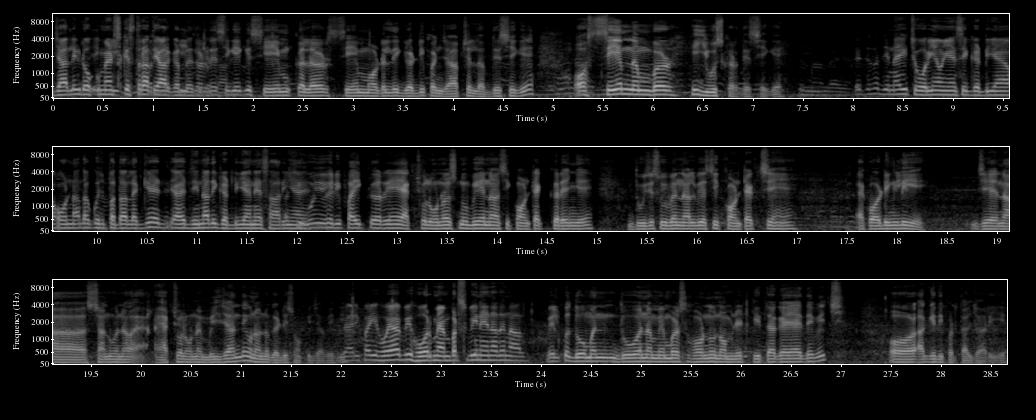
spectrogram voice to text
ਜਾਲੀ ਡਾਕੂਮੈਂਟਸ ਕਿਸ ਤਰ੍ਹਾਂ ਤਿਆਰ ਕਰਦੇ ਕਰਦੇ ਸੀਗੇ ਸੀਗੇ ਕਿ ਸੇਮ ਕਲਰ ਸੇਮ ਮਾਡਲ ਦੀ ਗੱਡੀ ਪੰਜਾਬ 'ਚ ਲੱਭਦੇ ਸੀਗੇ ਔਰ ਸੇਮ ਨੰਬਰ ਹੀ ਯੂਜ਼ ਕਰਦੇ ਸੀਗੇ। ਤੇ ਜਿਸ ਤਰ੍ਹਾਂ ਜਿਨ੍ਹਾਂ ਦੀ ਚੋਰੀਆਂ ਹੋਈਆਂ ਸੀ ਗੱਡੀਆਂ ਉਹਨਾਂ ਦਾ ਕੁਝ ਪਤਾ ਲੱਗਿਆ? ਜਾਂ ਜਿਨ੍ਹਾਂ ਦੀ ਗੱਡੀਆਂ ਨੇ ਸਾਰੀਆਂ ਅਸੀਂ ਵਹੀ ਵੈਰੀਫਾਈ ਕਰ ਰਹੇ ਹਾਂ ਐਕਚੁਅਲ ਓਨਰਸ ਨੂੰ ਵੀ ਇਹਨਾਂ ਅਸੀਂ ਕੰਟੈਕਟ ਕਰਾਂਗੇ। ਦੂਜੇ ਸੂਬੇ ਨਾਲ ਵੀ ਅਸੀਂ ਕੰਟੈਕਟ 'ਚ ਹਾਂ ਅਕੋਰਡਿੰਗਲੀ ਜੇ ਨਾ ਸਾਨੂੰ ਨਾ ਐਕਚੁਅਲ ਓਨਰ ਮਿਲ ਜਾਂਦੇ ਉਹਨਾਂ ਨੂੰ ਗੱਡੀ ਸੌਂਪੀ ਜਾਵੇਗੀ। ਵੈਰੀਫਾਈ ਹੋਇਆ ਵੀ ਹੋਰ ਮੈਂਬਰਸ ਵੀ ਨੇ ਇਹਨਾਂ ਦੇ ਨਾਲ? ਬਿਲਕੁਲ ਦੋ ਮਨ ਦੋ ਨਾ ਮੈਂਬਰਸ ਹੋਰ ਨੂੰ ਨੋਮੀਨੇਟ ਕੀਤਾ ਗਿਆ ਹੈ ਇਹਦੇ ਵਿੱਚ ਔਰ ਅੱਗੇ ਦੀ ਪੜਤਾਲ ਜਾਰੀ ਹੈ।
